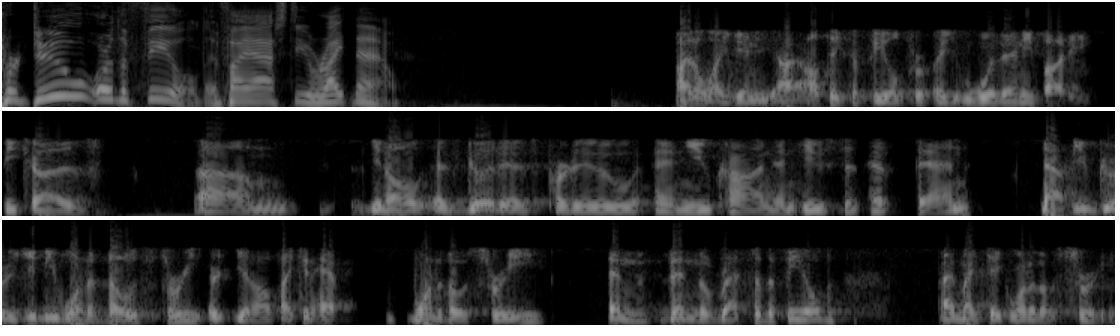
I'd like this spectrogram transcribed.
Purdue or the field? If I asked you right now, I don't like any. I'll take the field for with anybody because, um, you know, as good as Purdue and UConn and Houston have been. Now, if you're going to give me one of those three, or you know, if I can have one of those three, and then the rest of the field, I might take one of those three.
